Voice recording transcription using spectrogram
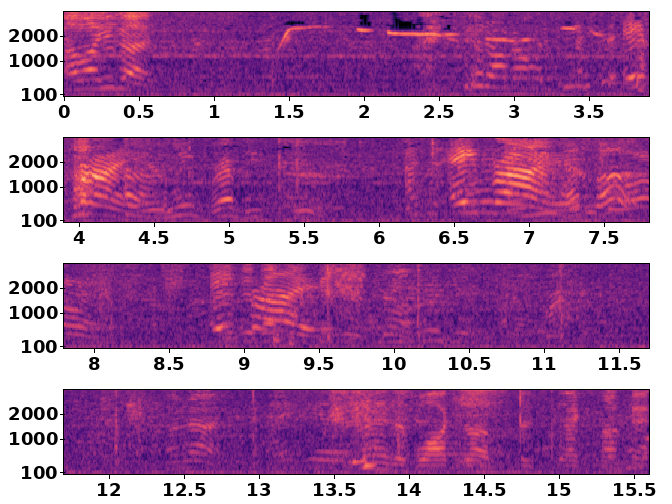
How about you guys? Still don't know what he said. A prime. Let me grab these two. I said A prime. What's up? A prime. I'm not. He just walked up. So it's excellent. Okay.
